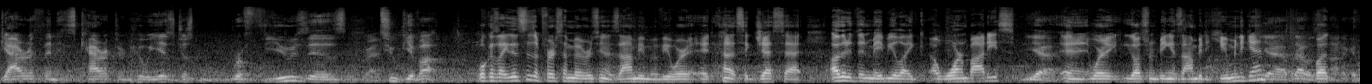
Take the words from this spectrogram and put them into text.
Gareth and his character and who he is just refuses Right. to give up. Well, because like this is the first time I've ever seen a zombie movie where it kind of suggests that, other than maybe like a Warm Bodies, Yeah. and where he goes from being a zombie to human again. Yeah, but that was But- not a good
